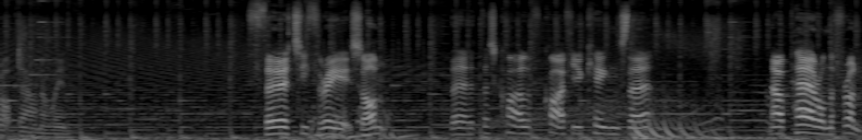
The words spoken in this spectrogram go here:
Drop down a win? 33 it's on. There, there's quite a, quite a few kings there. Now a pair on the front.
